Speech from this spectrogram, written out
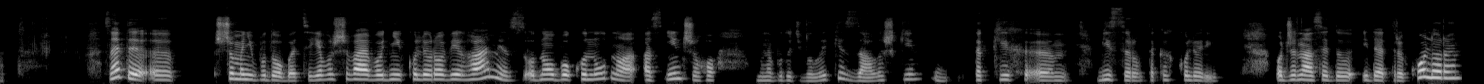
От. Знаєте, е, що мені подобається? Я вишиваю в одній кольоровій гамі, з одного боку нудно, а з іншого у мене будуть великі залишки таких ем, бісеру, таких кольорів. Отже, в нас іде три кольори:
